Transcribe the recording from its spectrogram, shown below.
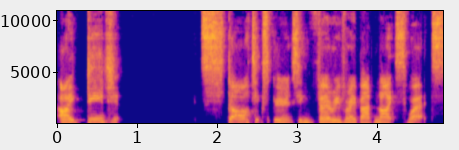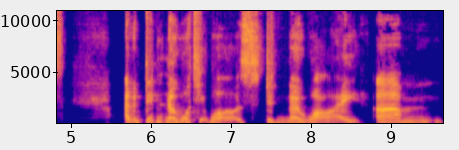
I did start experiencing very, very bad night sweats. And I didn't know what it was, didn't know why. Um,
